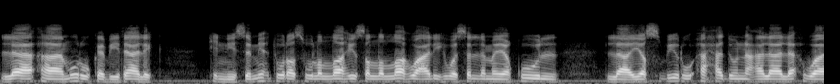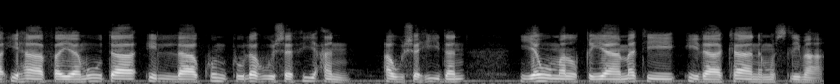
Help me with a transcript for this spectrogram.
لا آمرك بذلك. إني سمعت رسول الله صلى الله عليه وسلم يقول: لا يصبر أحد على لأوائها فيموت إلا كنت له شفيعا أو شهيدا يوم القيامة إذا كان مسلما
